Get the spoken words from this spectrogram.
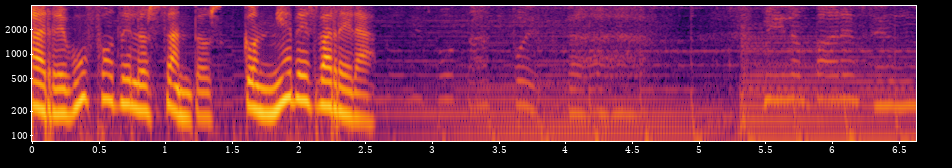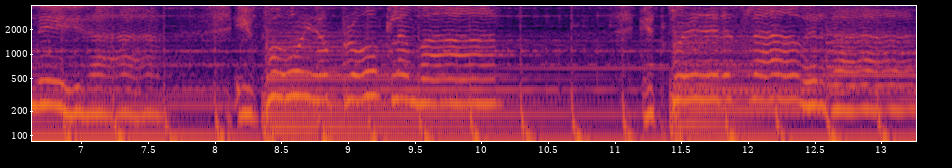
A rebufo de los santos con Nieves Barrera. mis botas puestas, mi lámpara encendida y voy a proclamar que tú eres la verdad.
